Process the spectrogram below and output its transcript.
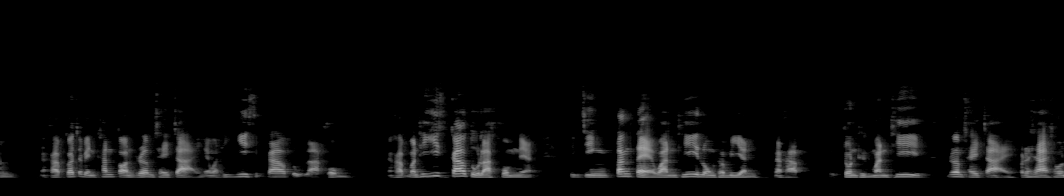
นนะครับ ก็จะเป็นขั้นตอนเริ่มใช้จ่ายในวันที่ 29 ตุลาคมนะครับวันที่ 29 ตุลาคมเนี่ยจริง ๆ ตั้งแต่วันที่ลงทะเบียนนะครับ จนถึงวันที่ เริ่มใช้จ่ายประชาชน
